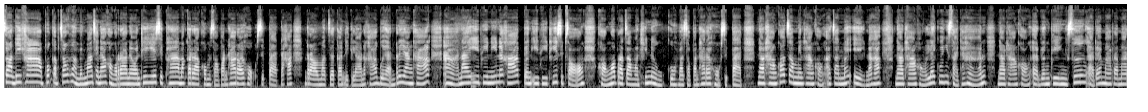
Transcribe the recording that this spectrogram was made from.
สวัสดีค่ะ พบกับช่องหัวเมนมาชแนลของเราในวันที่ 25 มกราคม 2568 นะคะ เรามาเจอกันอีกแล้วนะคะ เบื่อหรือยังคะอ่าใน EP นี้นะคะเป็น EP ที่ 12 ของงวดประจำวันที่ 1 กุมภาพันธ์2568 แนวทางก็จะเป็นทางของอาจารย์ไม่เอกนะคะ แนวทางของเลขวิ่งสายทหาร แนวทางของแอดเวียงพิง ซึ่งแอดได้มาประมาณ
